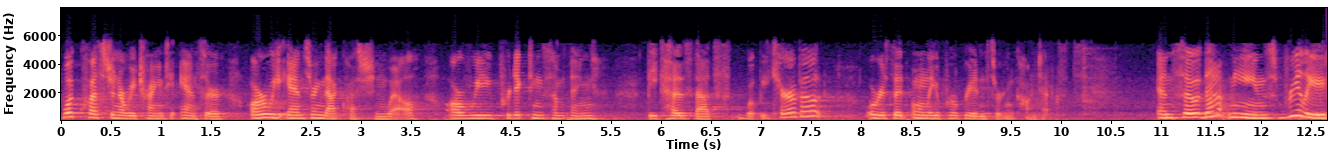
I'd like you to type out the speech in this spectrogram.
what question are we trying to answer? Are we answering that question well? Are we predicting something because that's what we care about? Or is it only appropriate in certain contexts? And so that means really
